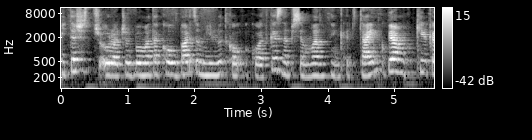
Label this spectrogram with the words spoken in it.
i też jest przeuroczy, bo ma taką bardzo milutką okładkę z napisem One Thing at a Time. Kupiłam kilka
